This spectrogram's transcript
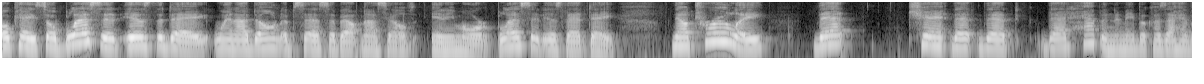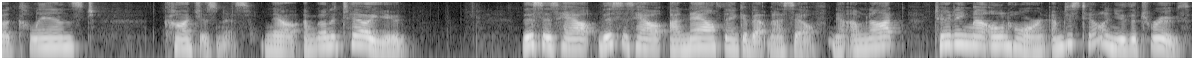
Okay, so blessed is the day when I don't obsess about myself anymore. Blessed is that day. Now, truly, that cha- that that that happened to me because I have a cleansed consciousness. Now, I'm going to tell you this is how this is how I now think about myself. Now, I'm not tooting my own horn. I'm just telling you the truth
